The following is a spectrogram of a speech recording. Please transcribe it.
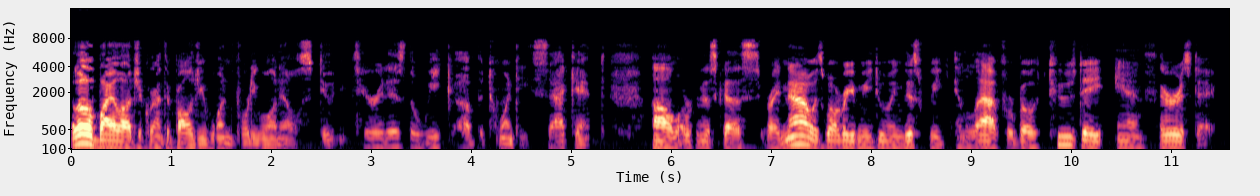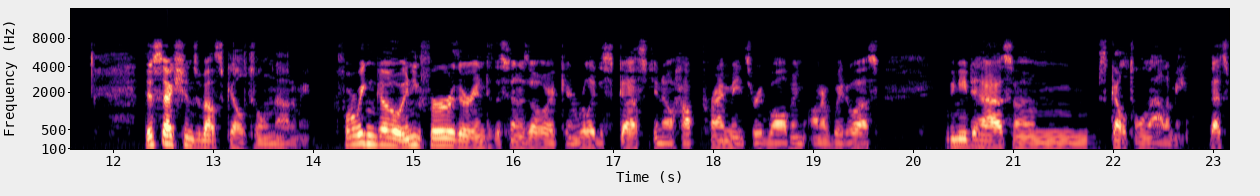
Hello, Biological Anthropology 141L students. Here it is, the week of the 22nd. Uh, what we're going to discuss right now is what we're going to be doing this week in lab for both Tuesday and Thursday. This section is about skeletal anatomy. Before we can go any further into the Cenozoic and really discuss, you know, how primates are evolving on our way to us, we need to have some skeletal anatomy. That's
